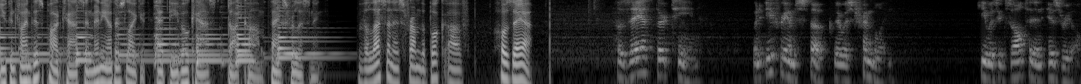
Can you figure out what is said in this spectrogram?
You can find this podcast and many others like it at devocast.com. Thanks for listening. The lesson is from the book of Hosea. Hosea 13 When Ephraim spoke, there was trembling. He was exalted in Israel,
